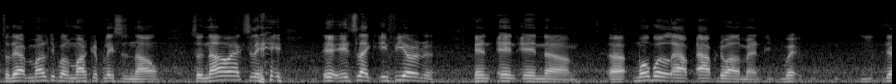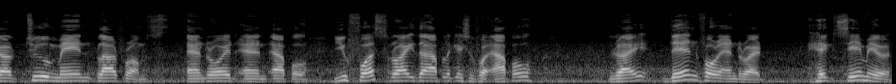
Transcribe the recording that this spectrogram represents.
So there are multiple marketplaces now. So now actually, it's like if you're in, in, in um, uh, mobile app, app development, there are two main platforms, Android and Apple. You first write the application for Apple, right? Then for Android. Same here.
